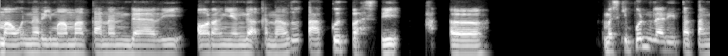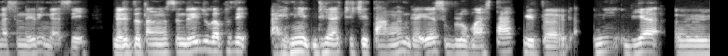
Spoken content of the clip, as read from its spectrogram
mau nerima makanan dari orang yang nggak kenal tuh takut pasti uh, meskipun dari tetangga sendiri nggak sih dari tetangga sendiri juga pasti ah ini dia cuci tangan gak ya sebelum masak? Gitu. Ini dia uh,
